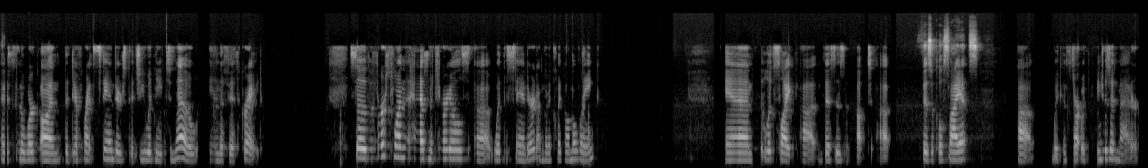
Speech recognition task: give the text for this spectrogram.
and it's going to work on the different standards that you would need to know in the fifth grade. So the first one that has materials uh, with the standard, I'm going to click on the link. And it looks like uh, this is about uh, physical science. Uh, we can start with changes in matter.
